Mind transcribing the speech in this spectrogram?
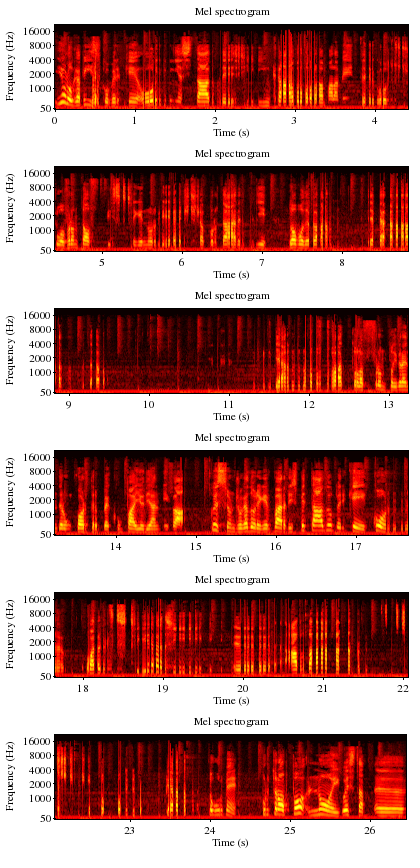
io lo capisco perché ogni estate si incavola malamente col suo front office che non riesce a portargli dopo davanti a gli hanno fatto l'affronto di prendere un quarterback un paio di anni fa questo è un giocatore che va rispettato perché con qualsiasi eh, avanzo gourmet purtroppo noi questa eh,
